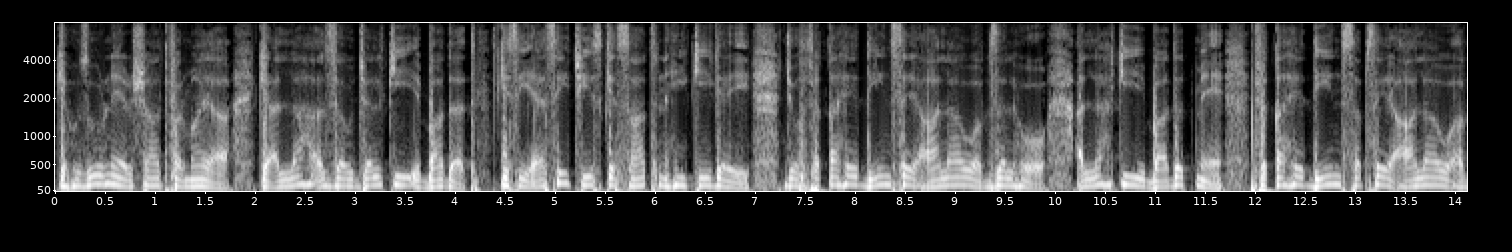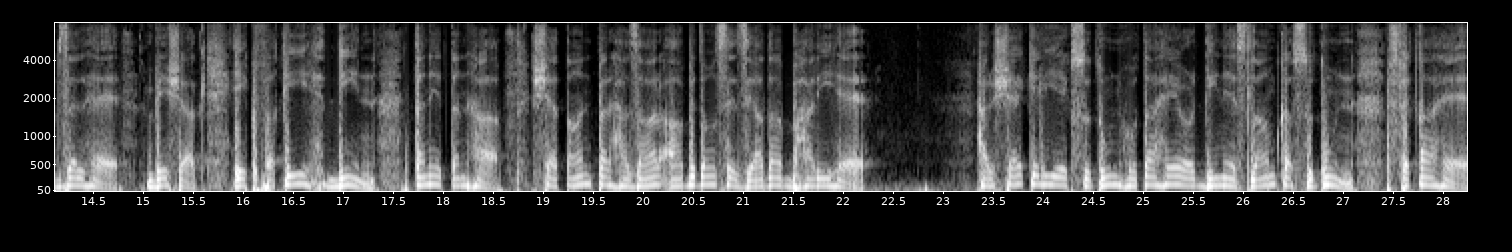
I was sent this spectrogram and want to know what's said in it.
کہ حضور نے ارشاد فرمایا کہ اللہ عز و جل کی عبادت کسی ایسی چیز کے ساتھ نہیں کی گئی جو فقہ دین سے اعلیٰ و افضل ہو۔ اللہ کی عبادت میں فقہ دین سب سے اعلیٰ و افضل ہے۔ بے شک ایک فقیح دین تن تنہا شیطان پر ہزار عابدوں سے زیادہ بھاری ہے۔ ہر شے کے لیے ایک ستون ہوتا ہے اور دین اسلام کا ستون فقہ ہے۔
